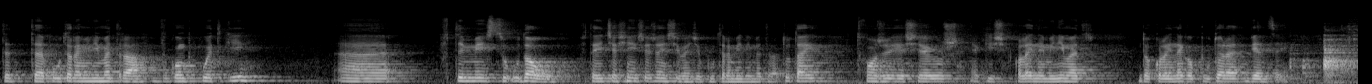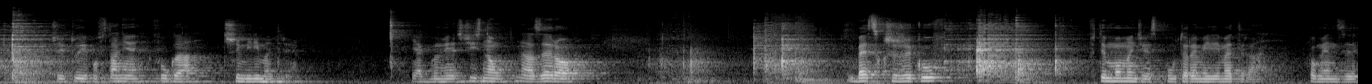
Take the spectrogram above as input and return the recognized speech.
te, te 1,5 mm w głąb płytki, e, w tym miejscu u dołu, w tej ciaśniejszej części będzie 1,5 mm. Tutaj tworzy się już jakiś kolejny milimetr do kolejnego 1,5 więcej. Czyli tutaj powstanie fuga 3 mm. Jakbym je ścisnął na zero bez krzyżyków, w tym momencie jest 1,5 mm pomiędzy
